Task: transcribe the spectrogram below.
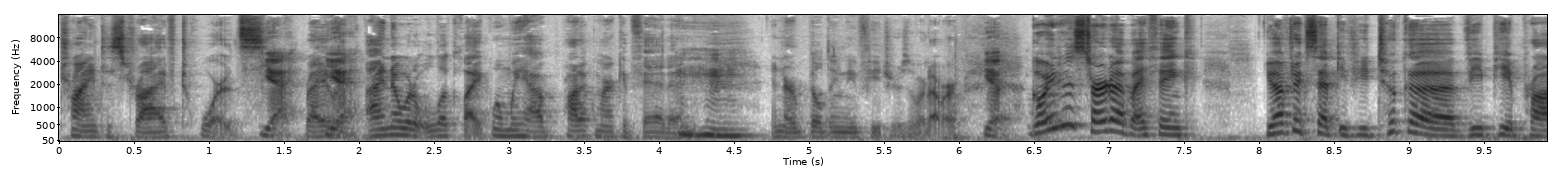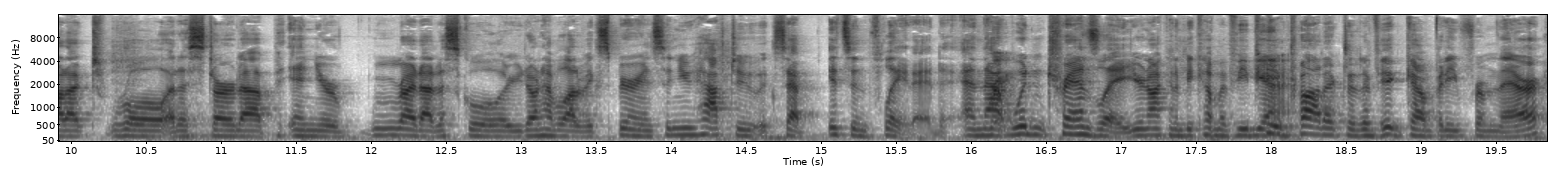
trying to strive towards. Yeah, Right? yeah. Like, I know what it will look like when we have product market fit and, mm-hmm. and are building new features or whatever. Yeah. Going to a startup, I think you have to accept if you took a VP of product role at a startup and you're right out of school or you don't have a lot of experience, then you have to accept it's inflated. And that Right. wouldn't translate. You're not going to become a VP Yeah. of product at a big company from there.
